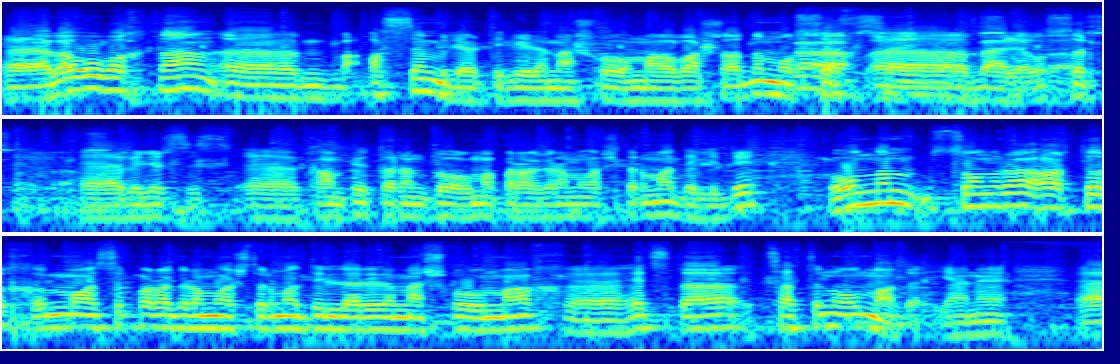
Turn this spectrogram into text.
və o vaxtdan ə, assembler dili ilə məşğul olmağa başladım. O Ah, sırf ə, bəli, o sırf ə, bilirsiniz, ə, kompüterin doğma proqramlaşdırma dilidir. Ondan sonra artıq müasir proqramlaşdırma dilləri ilə məşğul olmaq ə, heç də çətin olmadı. Yəni ə,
